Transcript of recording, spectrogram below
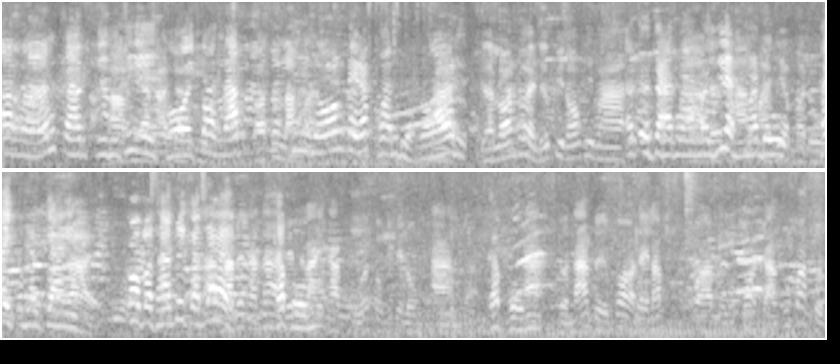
อาหารการกินที่คอยต้อนรับต้อนรับ พี่น้องได้รับความเดือดร้อนเดือดร้อนด้วยหรือพี่น้องที่มา อาจารย์มามาเยี่ยมมาดูมาเยี่ยมมาดูให้กำลังใจ ได้ ก็มาทานด้วยกันได้ทานด้วยกันได้ครับไม่ผเป็นม ไรครับถือว่าตรงนี้เป็นโรงทานครับผม นะส่วนน้ำดื่มก็ได้รับความอนุเคราะห์จากทุกภาคส่วน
